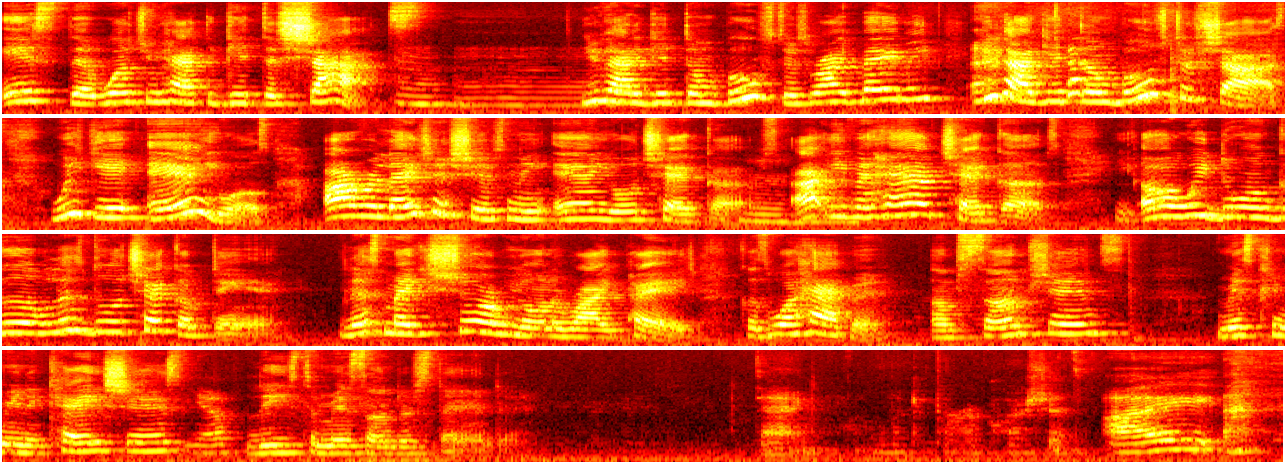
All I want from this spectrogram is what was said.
It's that what you have to get the shots. Mm-hmm. You got to get them boosters, right, baby? You got to get them booster shots. We get annuals. Our relationships need annual checkups. Mm-hmm. I even have checkups. Oh, we doing good. Well, let's do a checkup then. Let's make sure we're on the right page. Because what happened? Assumptions, miscommunications Yep. leads to misunderstanding. Dang, I'm looking for our questions. I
